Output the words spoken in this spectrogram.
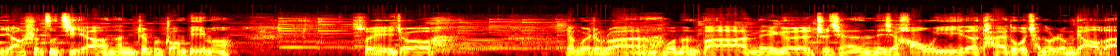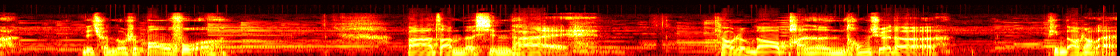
你仰视自己啊？那你这不是装逼吗？所以就言归正传，我们把那个之前那些毫无意义的态度全都扔掉吧，那全都是包袱。把咱们的心态调整到潘恩同学的频道上来。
